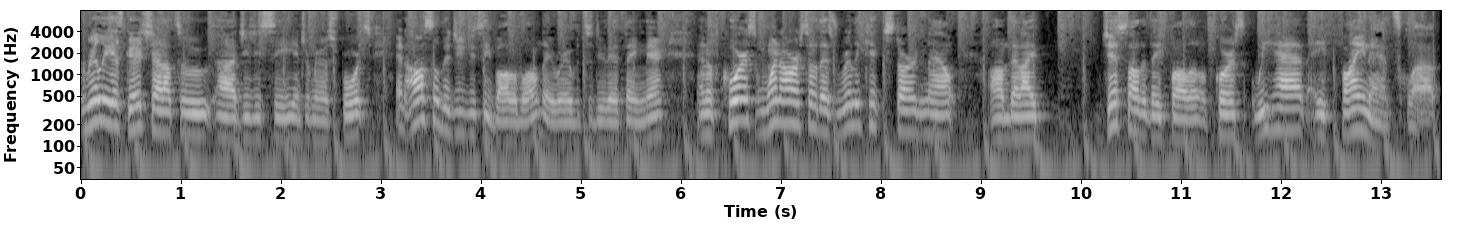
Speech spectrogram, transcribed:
really is good. Shout out to uh, GGC Intramural Sports and also the GGC Volleyball. They were able to do their thing there. And of course, one RSO that's really kickstarting out um, that I just saw that they follow. Of course, we have a finance club.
